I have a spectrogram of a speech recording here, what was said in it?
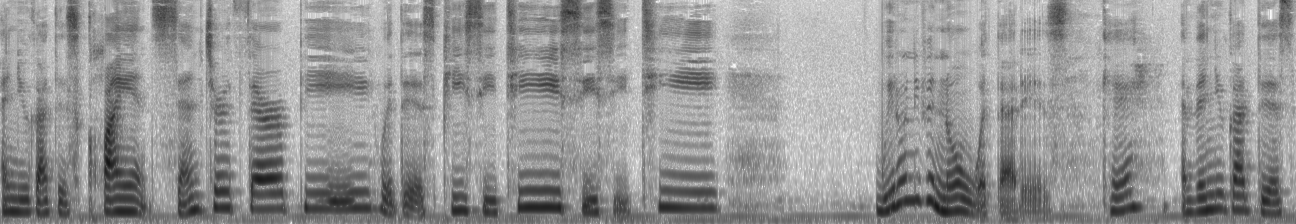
And you got this client center therapy with this PCT, CCT. We don't even know what that is, okay? And then you got this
